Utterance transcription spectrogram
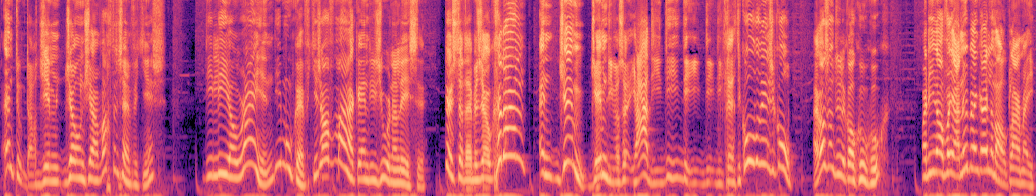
En toen dacht Jim Jones, ja, wacht eens eventjes. Die Leo Ryan, die moet ik eventjes afmaken en die journalisten. Dus dat hebben ze ook gedaan. En Jim, Jim, die was, eh, ja, die, die, die, die, die kreeg de kolder in zijn kop. Hij was natuurlijk al koekoek. Maar die dacht van, ja, nu ben ik helemaal klaar mee.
